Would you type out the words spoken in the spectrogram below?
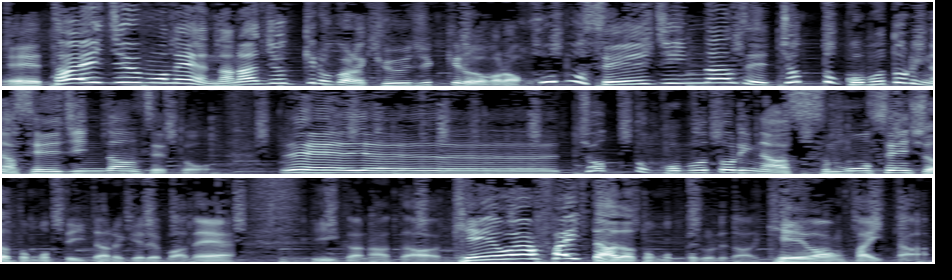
えー、体重もね、70キロから90キロだから、ほぼ成人男性、ちょっと小太りな成人男性と、えー、ちょっと小太りな相撲選手だと思っていただければね、いいかなと。K1 ファイターだと思ってくれた。K1 ファイタ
